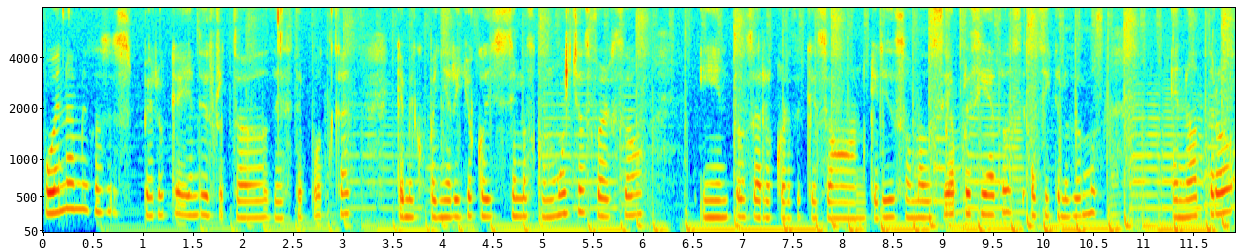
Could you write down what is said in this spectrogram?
Bueno amigos, espero que hayan disfrutado de este podcast que mi compañero y yo hicimos con mucho esfuerzo y entonces recuerden que son queridos, amados y apreciados, así que nos vemos en otro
